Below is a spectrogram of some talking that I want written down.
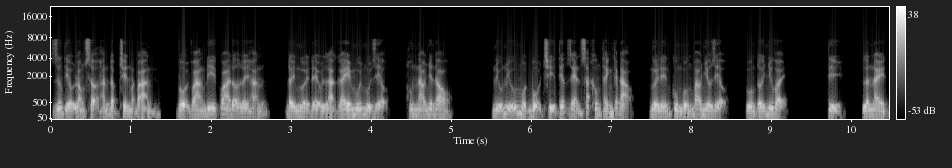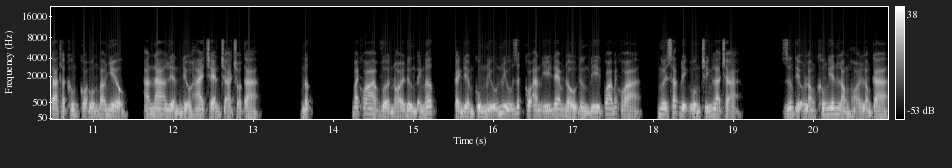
Dương tiểu long sợ hắn đập trên mặt bàn, vội vàng đi qua đỡ lấy hắn, đầy người đều là gây mũi mùi rượu hùng nao nhân đau. Nữu nữu một bộ chỉ tiếp rèn sắt không thành thép đạo, ngươi đến cùng uống bao nhiêu rượu, uống tới như vậy? Tỷ, lần này ta thật không có uống bao nhiêu, anna liền điều hai chén trà cho ta. Nấc. Bách khoa vừa nói đừng đánh nấc, cảnh điểm cùng nữu nữu rất có ăn ý đem đầu đường đi qua bách khoa ngươi xác định uống chính là trà. Dương tiểu long không yên lòng hỏi long ca,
